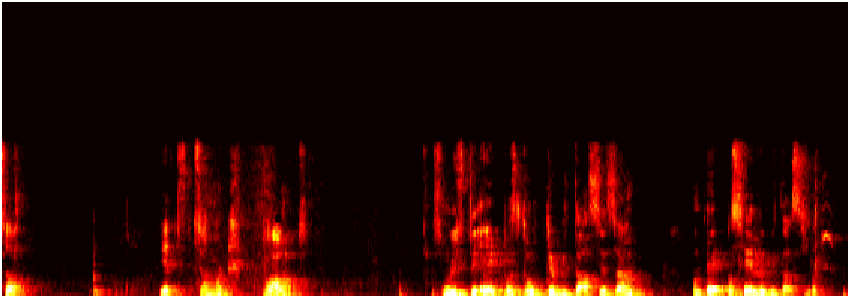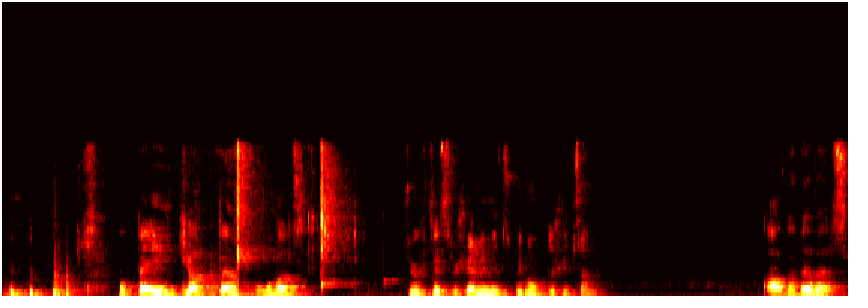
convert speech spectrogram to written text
So, jetzt sind wir gespannt. Es müsste etwas dunkler wie das hier sein und etwas heller wie das hier. Wobei ich glaube, bei einem Monat dürfte jetzt wahrscheinlich nicht so viel Unterschied sein. Aber wer weiß.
